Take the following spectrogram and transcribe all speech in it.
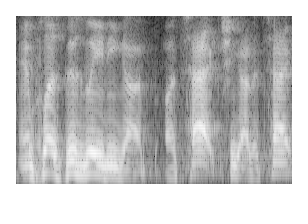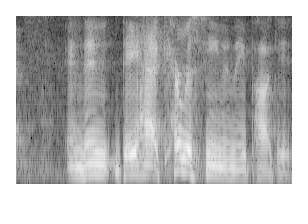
And plus, this lady got attacked. She got attacked, and then they had kerosene in their pocket.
